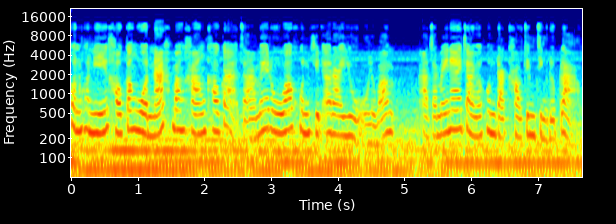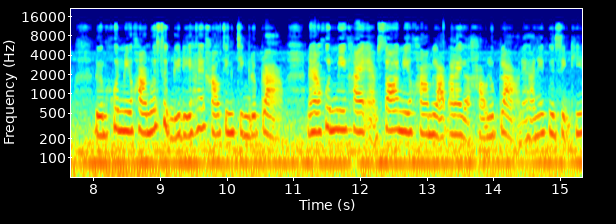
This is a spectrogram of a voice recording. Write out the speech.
คนคนนี้เขากังวลนะ บางครั้งเขาก็อาจจะไม่รู้ว่าคุณคิดอะไรอยู่ หรือว่าอาจจะไม่แน่ใจว่าคุณรักเขาจริง ๆ หรือเปล่า หรือคุณมีความรู้สึกดีๆ ให้เขาจริง ๆ หรือเปล่านะคะคุณมีใครแอบซ่อนมีความลับอะไรกับเขาหรือเปล่านะคะนี่คือสิ่งที่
